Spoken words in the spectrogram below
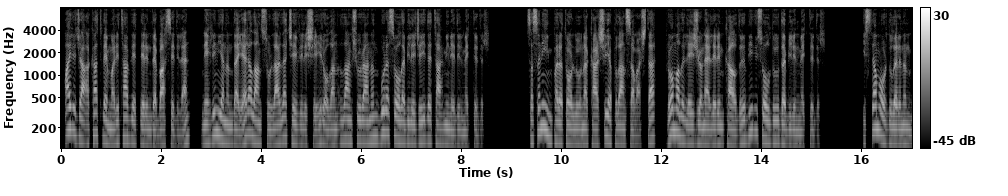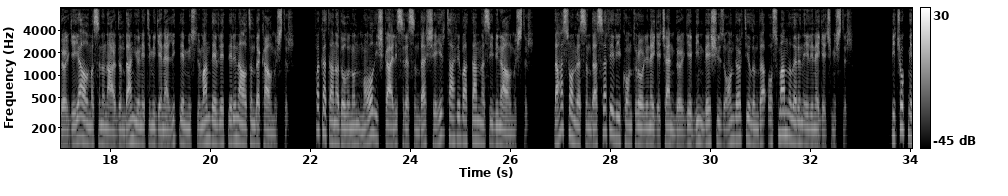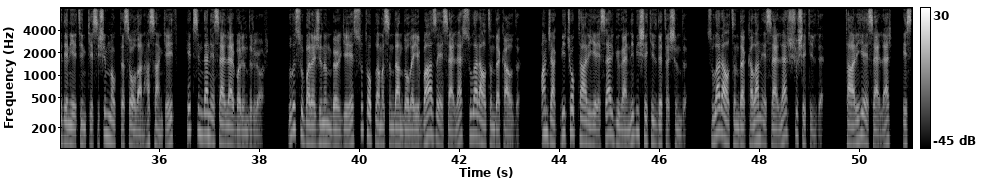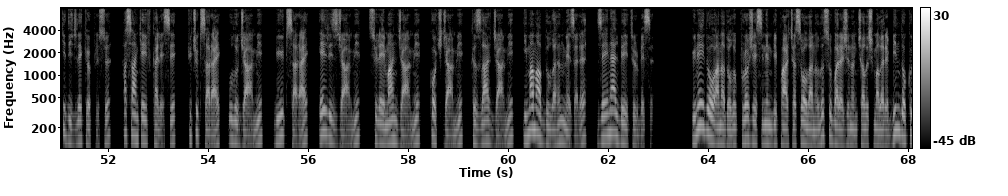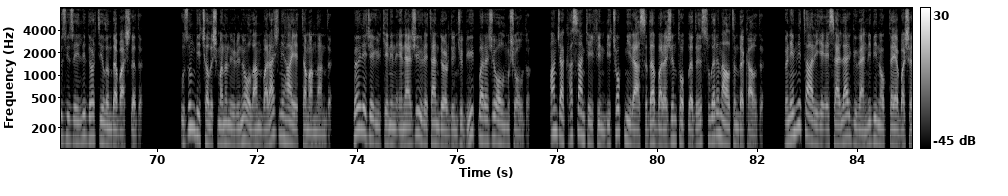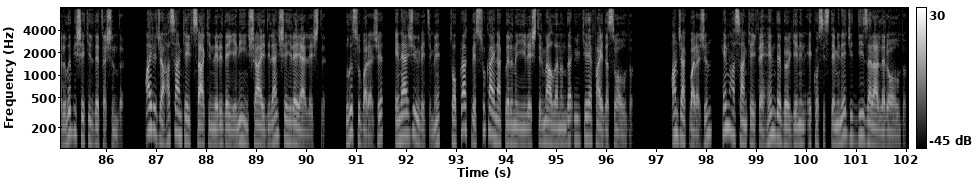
Ayrıca Akat ve Mari tabletlerinde bahsedilen, nehrin yanında yer alan surlarla çevrili şehir olan Ilan Şura'nın burası olabileceği de tahmin edilmektedir. Sasani İmparatorluğu'na karşı yapılan savaşta, Romalı lejyonerlerin kaldığı bir üs olduğu da bilinmektedir. İslam ordularının bölgeyi almasının ardından yönetimi genellikle Müslüman devletlerin altında kalmıştır. Fakat Anadolu'nun Moğol işgali sırasında şehir tahribattan nasibini almıştır. Daha sonrasında Safevi kontrolüne geçen bölge 1514 yılında Osmanlıların eline geçmiştir. Birçok medeniyetin kesişim noktası olan Hasankeyf, hepsinden eserler barındırıyor. Ilısu Barajı'nın bölgeye su toplamasından dolayı bazı eserler sular altında kaldı. Ancak birçok tarihi eser güvenli bir şekilde taşındı. Sular altında kalan eserler şu şekilde. Tarihi eserler, Eski Dicle Köprüsü, Hasankeyf Kalesi, Küçük Saray, Ulu Cami, Büyük Saray, Elriz Cami, Süleyman Cami, Koç Cami, Kızlar Cami, İmam Abdullah'ın mezarı, Zeynel Bey Türbesi. Güneydoğu Anadolu projesinin bir parçası olan Ilısu Barajı'nın çalışmaları 1954 yılında başladı. Uzun bir çalışmanın ürünü olan baraj nihayet tamamlandı. Böylece ülkenin enerji üreten dördüncü büyük barajı olmuş oldu. Ancak Hasankeyf'in birçok mirası da barajın topladığı suların altında kaldı. Önemli tarihi eserler güvenli bir noktaya başarılı bir şekilde taşındı. Ayrıca Hasankeyf sakinleri de yeni inşa edilen şehire yerleşti. Ilısu Barajı, enerji üretimi, toprak ve su kaynaklarını iyileştirme alanında ülkeye faydası oldu. Ancak barajın, hem Hasankeyf'e hem de bölgenin ekosistemine ciddi zararları oldu.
